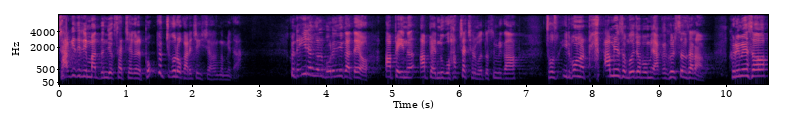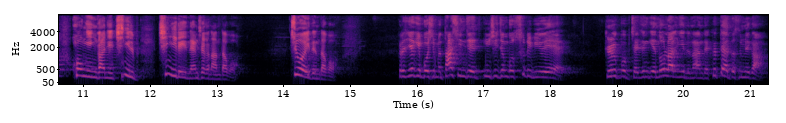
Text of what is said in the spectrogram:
자기들이 만든 역사책을 본격적으로 가르치기 시작한 겁니다. 근데 이런 걸 모르니까 돼요. 앞에 있는, 앞에 누구 학자처럼 어떻습니까? 조, 일본을 팍 까면서 먼저 보면 아까 글쓴 사람. 그러면서 홍인간이 친일, 친일의 냄새가 난다고. 지워야 된다고. 그래서 여기 보시면 다시 이제 임시정부 수립 이후에 교육법 제정기에 논란이 일어나는데 그때 어떻습니까?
